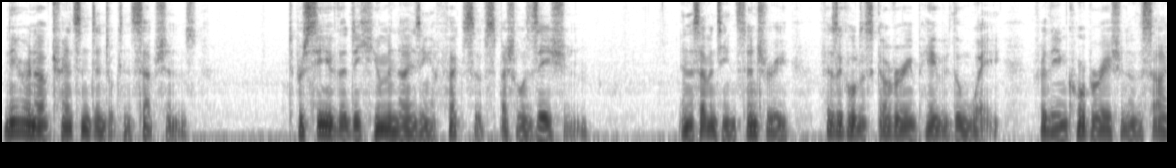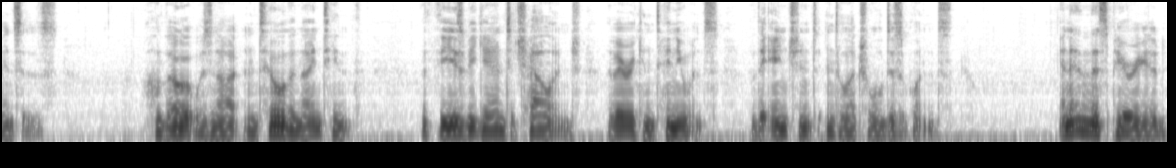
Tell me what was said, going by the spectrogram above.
near enough transcendental conceptions to perceive the dehumanizing effects of specialization. In the 17th century, physical discovery paved the way for the incorporation of the sciences, although it was not until the 19th that these began to challenge the very continuance of the ancient intellectual disciplines. And in this period,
